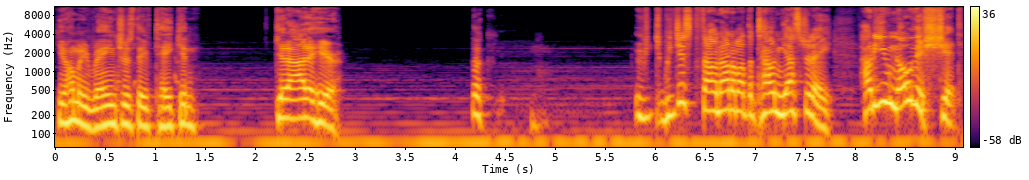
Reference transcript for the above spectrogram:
You know how many rangers they've taken? Get out of here. Look, we just found out about the town yesterday. How do you know this shit?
